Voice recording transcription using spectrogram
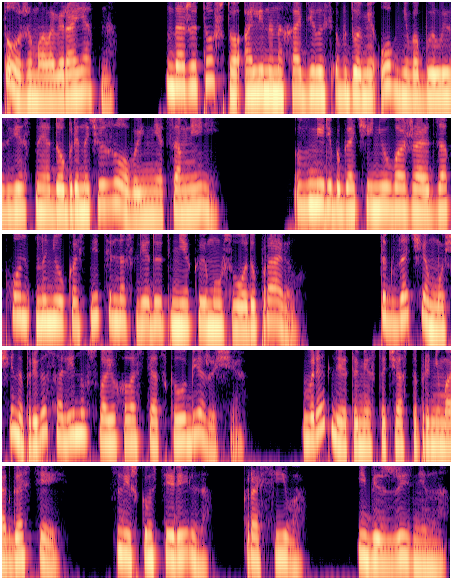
Тоже маловероятно. Даже то, что Алина находилась в доме Огнева, было известно и одобрено Чижовой, нет сомнений. В мире богачей не уважают закон, но неукоснительно следуют некоему своду правил. Так зачем мужчина привез Алину в свое холостяцкое убежище? Вряд ли это место часто принимает гостей. Слишком стерильно, красиво и безжизненно.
